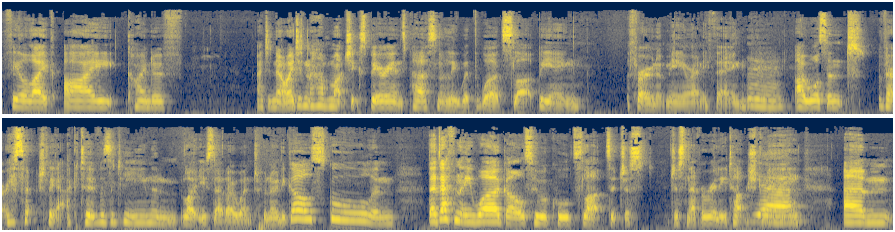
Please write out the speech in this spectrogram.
feel like I kind of I don't know. I didn't have much experience personally with the word slut being thrown at me or anything. I wasn't very sexually active as a teen, and like you said, I went to an only girls' school, and there definitely were girls who were called sluts. It just just never really touched Yeah. me. Um,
